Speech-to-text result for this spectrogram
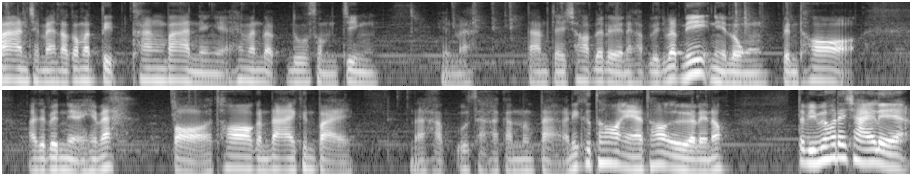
บ้านใช่ไหมเราก็มาติดข้างบ้านอย่างเงี้ยให้มันแบบดูสมจริงเห็นไหม ตามใจชอบได้เลยนะครับ หรือแบบนี้นี่ลงเป็นท่อ อาจจะเป็นเนี่ยเห็นไหมต่อท่อกันได้ขึ้นไปนะครับอุตสาหกรรมต่างๆ อันนี้คือท่อแอร์ท่อเอออะไรเนาะแต่บีไม่ค่อยได้ใช้เลยอะ่ะ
